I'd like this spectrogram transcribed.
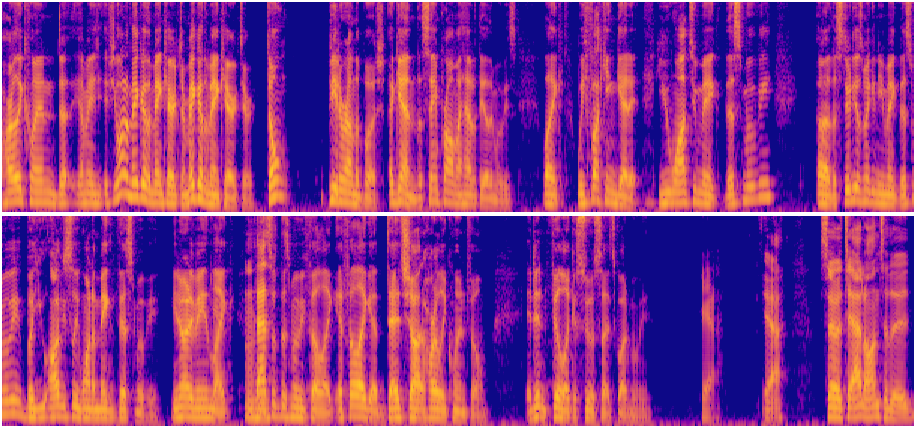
Harley Quinn. I mean, if you want to make her the main character, make her the main character. Don't beat around the bush. Again, the same problem I had with the other movies. Like, we fucking get it. You want to make this movie. Uh, the studio's making you make this movie, but you obviously want to make this movie. You know what I mean? Like, Mhm. that's what this movie felt like. It felt like a Deadshot Harley Quinn film. It didn't feel like a Suicide Squad movie. Yeah. Yeah. So to add on to the,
